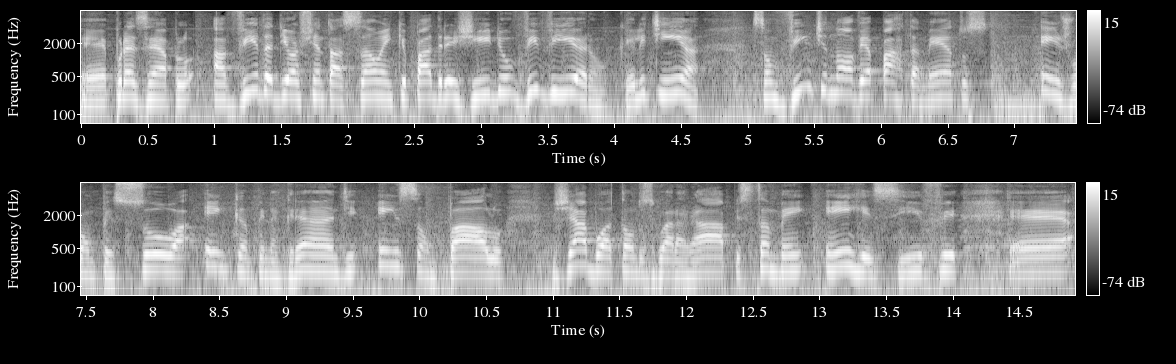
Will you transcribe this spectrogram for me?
É, por exemplo, a vida de ostentação em que Padre Egídio vivia, que ele tinha. São 29 apartamentos em João Pessoa, em Campina Grande, em São Paulo, Jaboatão dos Guararapes, também em Recife. É,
